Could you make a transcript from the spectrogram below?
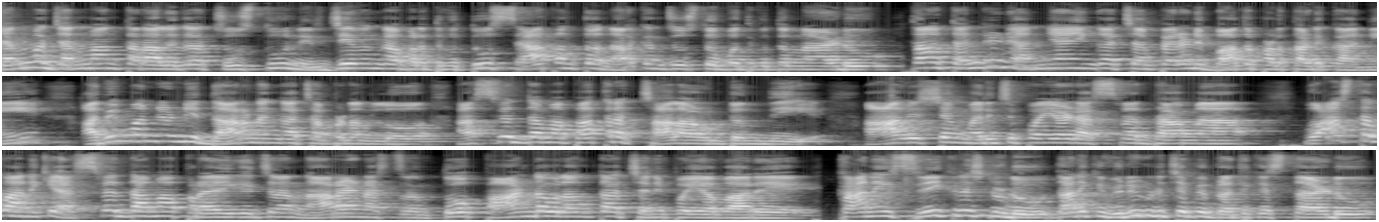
జన్మ జన్మాంతరాలుగా చూస్తూ నిర్జీవంగా బ్రతుకుతూ శాపంతో నరకం చూస్తూ బతుకుతున్నాడు. తన తండ్రిని అన్యాయంగా చంపారని బాధపడతాడు కానీ అభిమన్యుడిని దారుణంగా చంపడంలో అశ్వత్థామ పాత్ర చాలా ఉంటుంది. ఆ విషయం మరిచిపోయాడు అశ్వత్థామ. వాస్తవానికి అశ్వత్థామ ప్రయోగించిన నారాయణాస్త్రంతో పాండవులంతా చనిపోయేవారే. కానీ శ్రీకృష్ణుడు దానికి విరుగుడు చెప్పి బ్రతికిస్తాడు.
